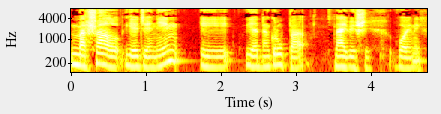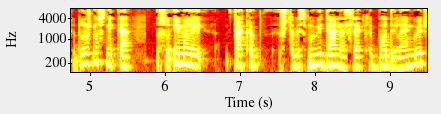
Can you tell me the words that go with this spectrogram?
Maršal Ye Jianying i jedna grupa najviših vojnih dužnosnika su imali takav, što bismo vi danas rekli, body language,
